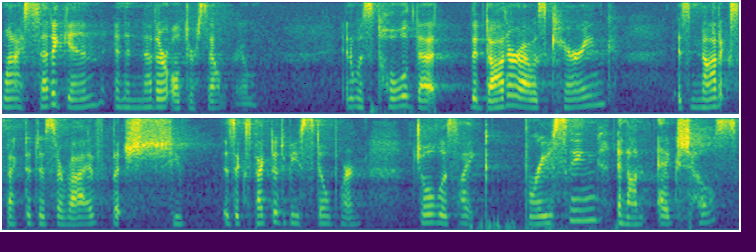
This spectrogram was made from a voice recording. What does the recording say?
when I sat again in another ultrasound room and was told that the daughter I was carrying is not expected to survive, but she is expected to be stillborn, Joel was like bracing and on eggshells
